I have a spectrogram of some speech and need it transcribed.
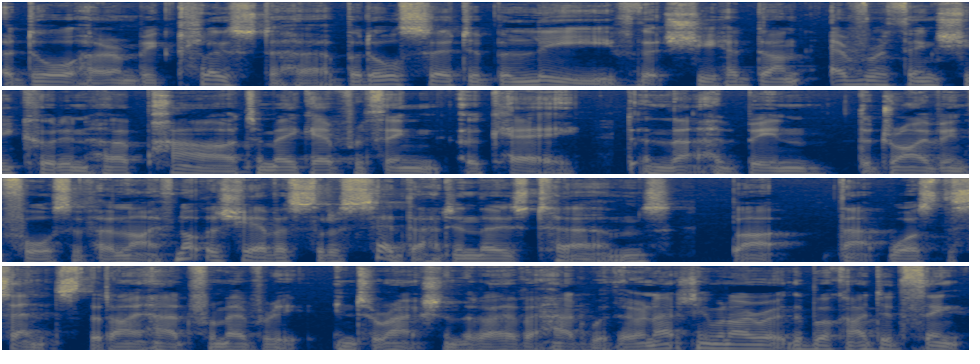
adore her and be close to her, but also to believe that she had done everything she could in her power to make everything okay. And that had been the driving force of her life. Not that she ever sort of said that in those terms, but that was the sense that I had from every interaction that I ever had with her. And actually, when I wrote the book, I did think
